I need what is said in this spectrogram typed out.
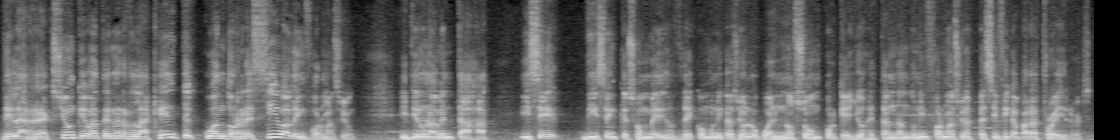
de la reacción que va a tener la gente cuando reciba la información. Y tiene una ventaja y se dicen que son medios de comunicación, lo cual no son porque ellos están dando una información específica para traders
